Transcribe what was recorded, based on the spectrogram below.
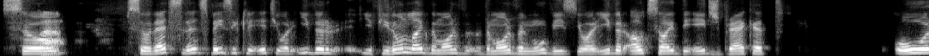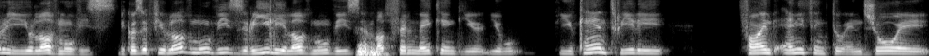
So wow so that's that's basically it. You are either if you don't like the marvel the marvel movies you are either outside the age bracket or you love movies. Because if you love movies really love movies and love filmmaking you you you can't really find anything to enjoy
